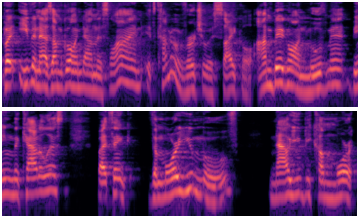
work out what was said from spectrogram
But even as I'm going down this line, it's kind of a virtuous cycle. I'm big on movement being the catalyst, but I think the more you move, now you become more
